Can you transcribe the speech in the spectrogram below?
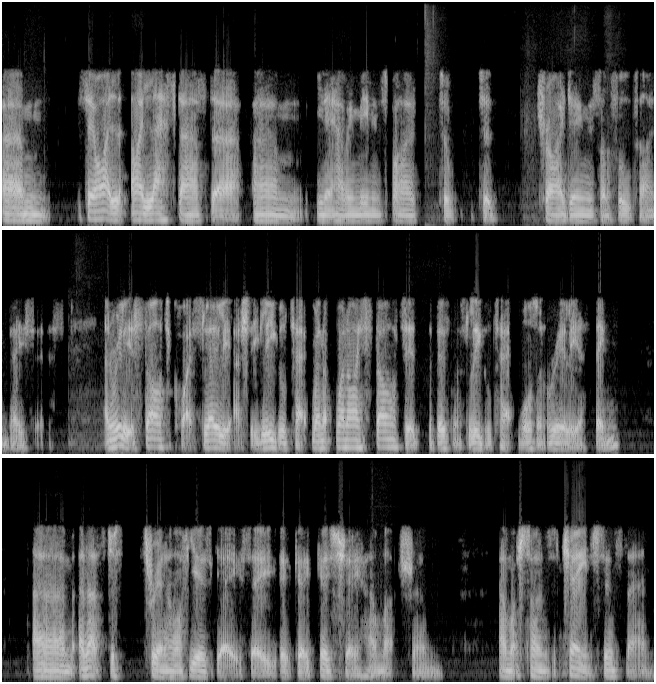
um, so I I left after um, you know, having been inspired to to try doing this on a full time basis. And really, it started quite slowly. Actually, legal tech. When when I started the business, legal tech wasn't really a thing, um, and that's just three and a half years ago. So it goes to show how much um, how much times have changed since then.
